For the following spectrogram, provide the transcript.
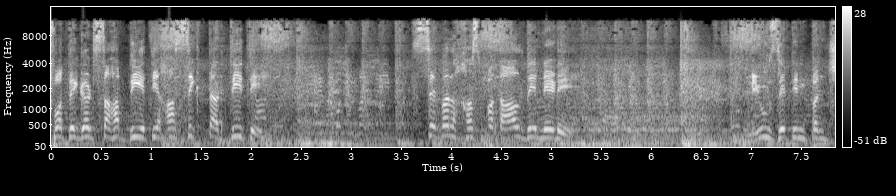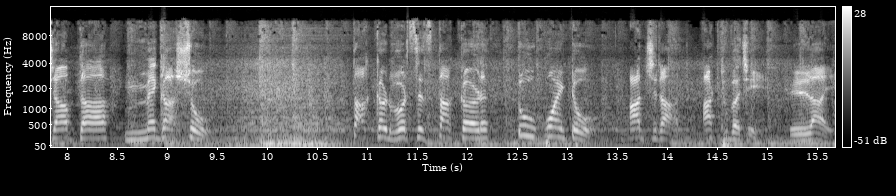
ਫਤਿਹਗੜ੍ਹ ਸਾਹਿਬ ਦੀ ਇਤਿਹਾਸਿਕ ਧਰਤੀ ਤੇ ਸਿਵਲ ਹਸਪਤਾਲ ਦੇ ਨੇੜੇ ਨਿਊਜ਼ 18 ਪੰਜਾਬ ਦਾ ਮੈਗਾ ਸ਼ੋ ਤਾਕੜ ਵਰਸਸ ਤਾਕੜ 2.0 ਅੱਜ ਰਾਤ 8 ਵਜੇ ਲਾਈਵ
